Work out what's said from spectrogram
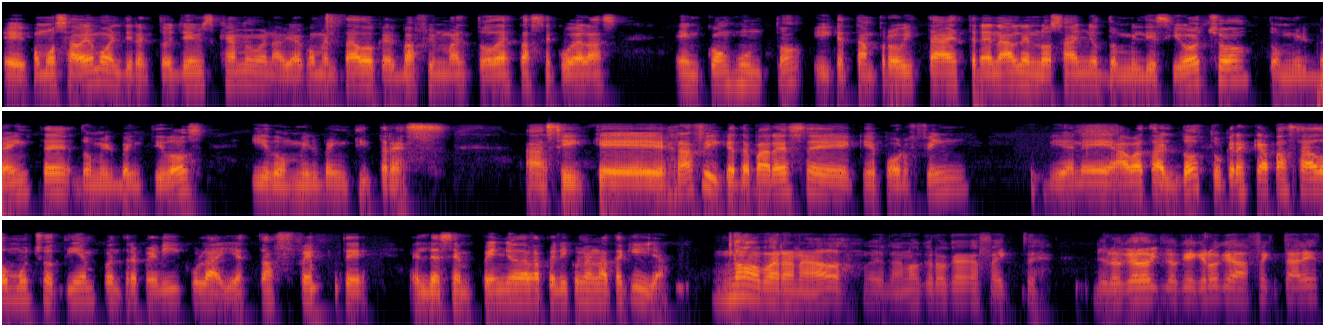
eh, como sabemos, el director James Cameron había comentado que él va a filmar todas estas secuelas en conjunto y que están provistas a estrenar en los años 2018, 2020, 2022 y 2023. Así que, Rafi, ¿qué te parece que por fin viene Avatar 2? ¿Tú crees que ha pasado mucho tiempo entre películas y esto afecte el desempeño de la película en la taquilla? No, para nada, verdad no creo que afecte. Yo lo que, lo que creo que va a afectar es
